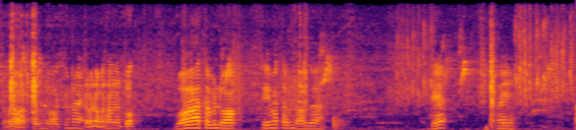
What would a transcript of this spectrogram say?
ตะวันออกตะมันออกขึ้นมาตะวันออกมาทำน้ำตกว่าตะมันออกเตะมาตะมันออกก็เตะไปไป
